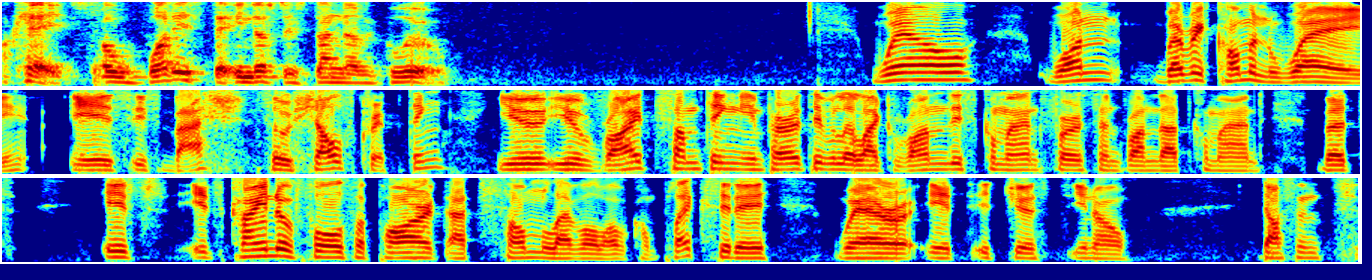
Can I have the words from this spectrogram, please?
Okay, so what is the industry standard glue? Well, one very common way is is bash so shell scripting you you write something imperatively like run this command first and run that command but it's it kind of falls apart at some level of complexity where it it just you know doesn't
